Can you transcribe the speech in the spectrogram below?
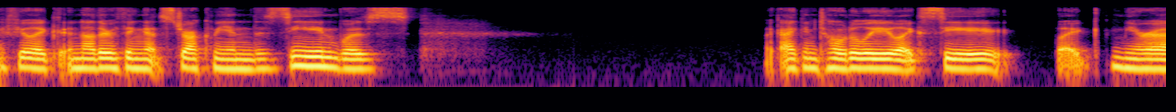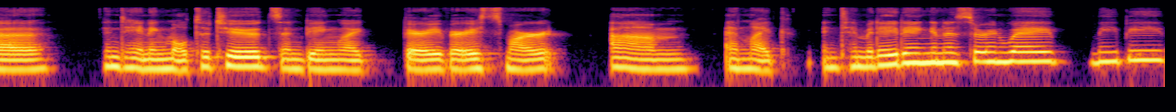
I feel like another thing that struck me in the zine was like I can totally like see like Mira containing multitudes and being like very, very smart um and like intimidating in a certain way, maybe,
